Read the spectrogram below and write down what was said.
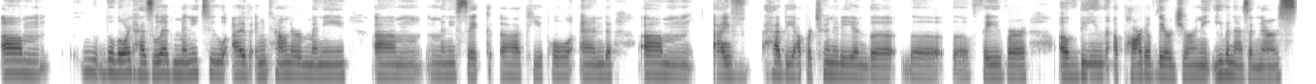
um the Lord has led many to, I've encountered many um many sick uh people and um I've had the opportunity and the the the favor of being a part of their journey even as a nurse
